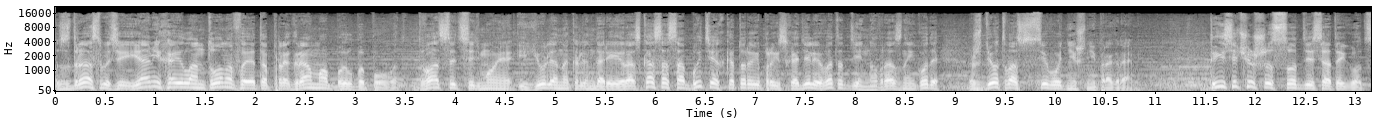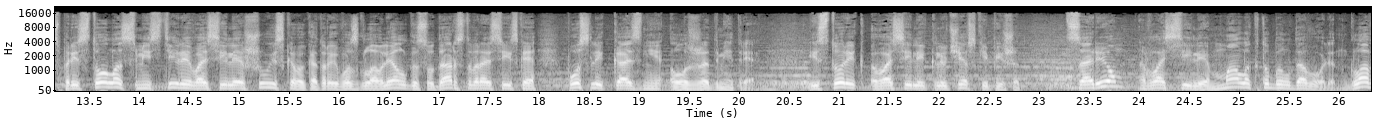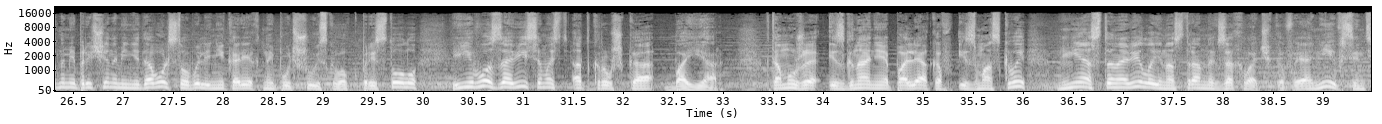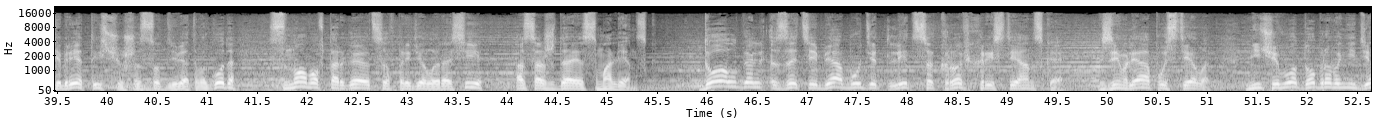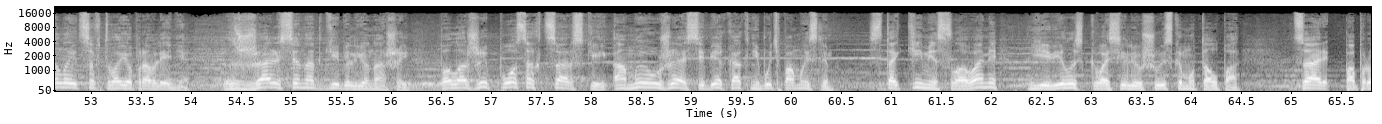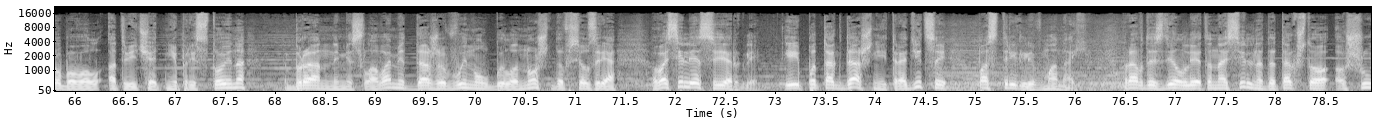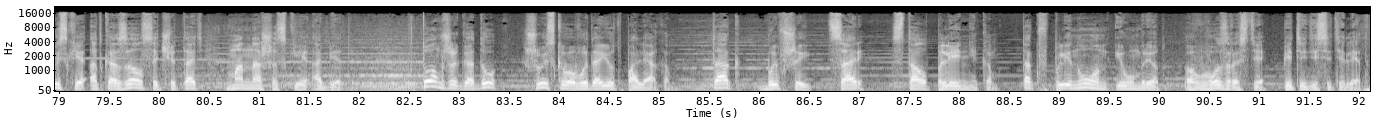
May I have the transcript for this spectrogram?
Здравствуйте, я Михаил Антонов, и эта программа «Был бы повод». 27 июля на календаре. И рассказ о событиях, которые происходили в этот день, но в разные годы, ждет вас в сегодняшней программе. 1610 год. С престола сместили Василия Шуйского, который возглавлял государство российское после казни Лжедмитрия. Историк Василий Ключевский пишет – Царем Василием мало кто был доволен. Главными причинами недовольства были некорректный путь Шуйского к престолу и его зависимость от кружка бояр. К тому же изгнание поляков из Москвы не остановило иностранных захватчиков, и они в сентябре 1609 года снова вторгаются в пределы России, осаждая Смоленск. «Долго ль за тебя будет литься кровь христианская? Земля опустела». Ничего доброго не делается в твое правление. Сжалься над гибелью нашей. Положи посох царский, а мы уже о себе как-нибудь помыслим». С такими словами явилась к Василию Шуйскому толпа. Царь попробовал отвечать непристойно, бранными словами, даже вынул было нож, да все зря. Василия свергли и по тогдашней традиции постригли в монахи. Правда, сделали это насильно, да так, что Шуйский отказался читать монашеские обеты. В том же году Шуйского выдают полякам. Так бывший царь стал пленником. Так в плену он и умрет в возрасте 50 лет.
